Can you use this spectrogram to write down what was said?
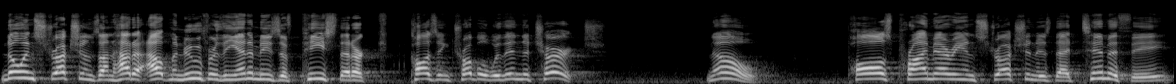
No instructions on how to outmaneuver the enemies of peace that are causing trouble within the church. No, Paul's primary instruction is that Timothy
